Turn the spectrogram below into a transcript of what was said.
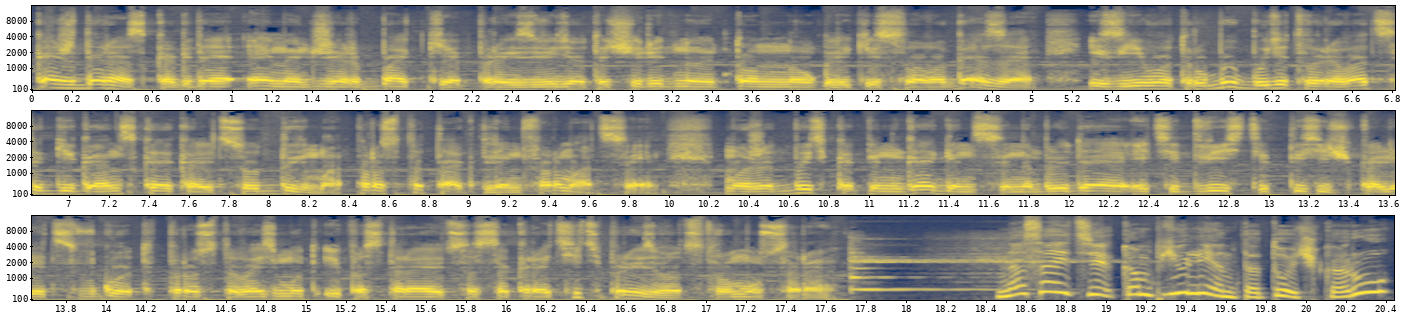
Каждый раз, когда Эмеджер Бакке произведет очередную тонну углекислого газа, из его трубы будет вырываться гигантское кольцо дыма. Просто так, для информации. Может быть, копенгагенцы, наблюдая эти 200 тысяч колец в год, просто возьмут и постараются сократить производство мусора? На сайте компьюлента.ру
